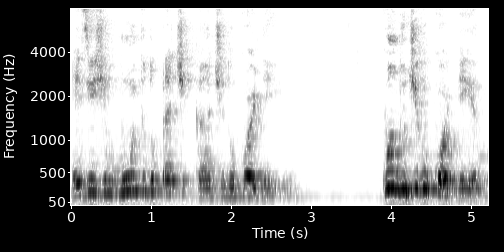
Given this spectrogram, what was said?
exige muito do praticante do cordeiro. Quando digo cordeiro,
